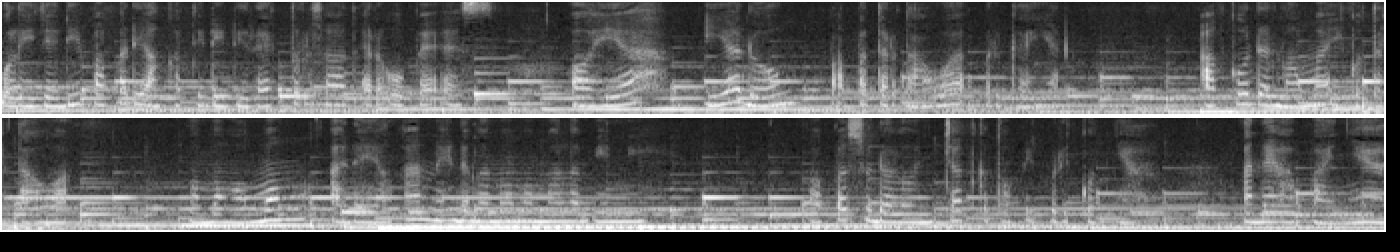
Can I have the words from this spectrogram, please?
Boleh jadi papa diangkat jadi direktur saat RUPS. Oh ya, iya dong. Papa tertawa bergaya. Aku dan mama ikut tertawa. Ngomong-ngomong, ada yang aneh dengan mama malam ini. Papa sudah loncat ke topik berikutnya. Aneh apanya?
